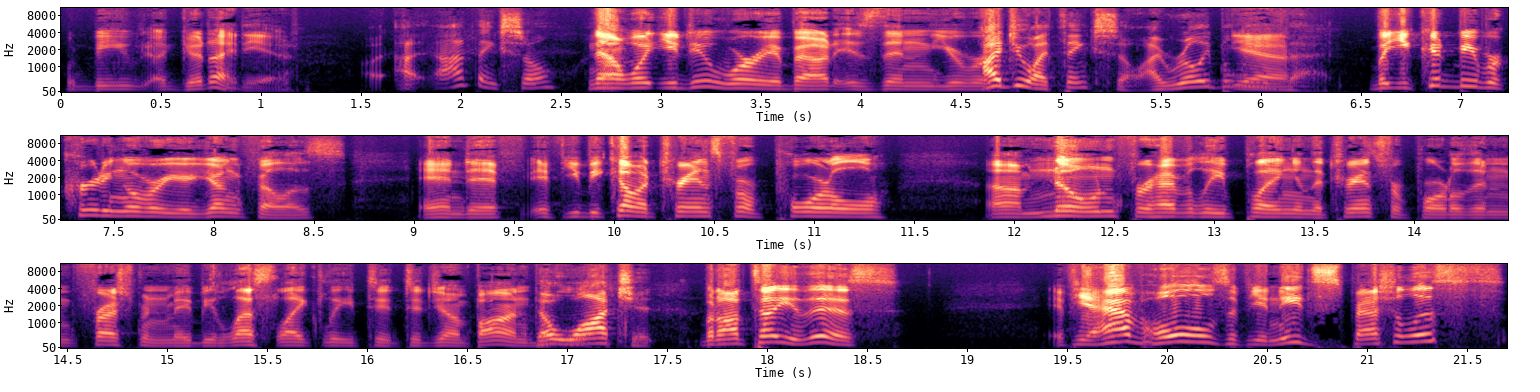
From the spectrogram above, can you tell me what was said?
would be a good idea. I, I think so. Now, what you do worry about is then you're. I do. I think so. I really believe yeah. that. But you could be recruiting over your young fellas, and if if you become a transfer portal um, known for heavily playing in the transfer portal, then freshmen may be less likely to, to jump on. They'll But- watch it. But I'll tell you this: if you have holes, if you need specialists,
